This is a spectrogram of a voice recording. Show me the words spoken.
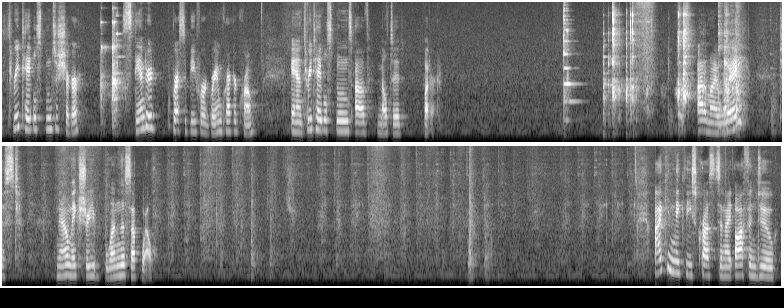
three tablespoons of sugar, standard recipe for a graham cracker crumb, and three tablespoons of melted butter. Get those out of my way. Just now make sure you blend this up well. I can make these crusts, and I often do,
